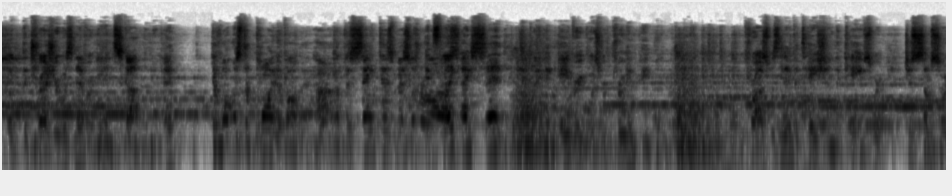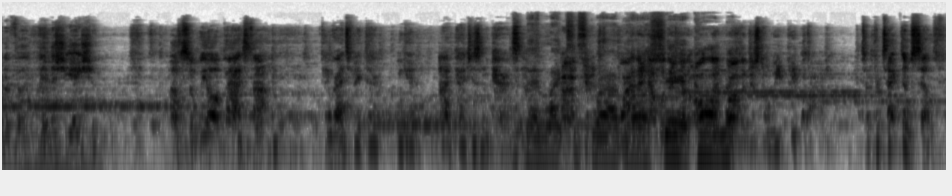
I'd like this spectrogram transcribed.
Look, the treasure was never in Scotland, okay? Then what was the point of all that, huh? Of the St. Dismas cross? It's like I said. I think Avery was recruiting people. The cross was an invitation. The caves were just some sort of uh, initiation. Oh, so we all passed, huh? Congrats, Victor. We get eye patches and parrots Hit that like, I don't subscribe, Why the hell would they share, go to all that comment. bother just to weed people out? To protect himself.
